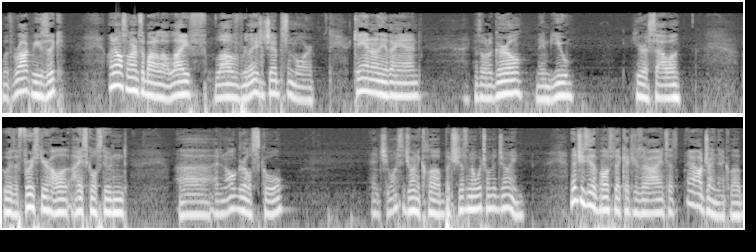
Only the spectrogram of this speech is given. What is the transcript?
with rock music and also learns about a lot of life, love, relationships, and more. K-On, on the other hand, is about a girl named Yui Hirasawa, who is a first year high school student uh, at an all girls school, and she wants to join a club, but she doesn't know which one to join. Then she sees a poster that catches her eye and says, eh, I'll join that club.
